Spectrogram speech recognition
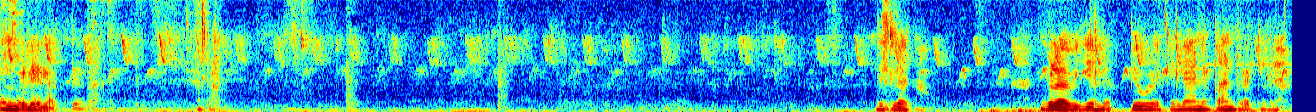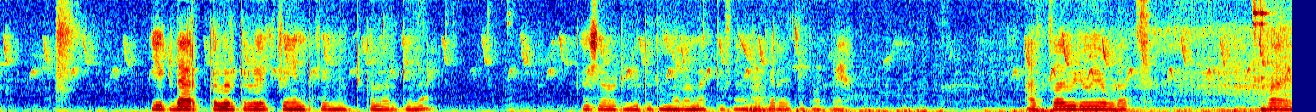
ऊन बिले लागते आता. आता. दिसल्या का? गुलाबी केल्या पिवळ्या केल्या आणि पांढऱ्या केल्या एक डार्क कलर केला एक पेंट पेंट कलर केला. कशा वाटले ते तुम्हाला नक्की सांगा करायच्या पापड्या आजचा व्हिडिओ एवढाच. बाय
